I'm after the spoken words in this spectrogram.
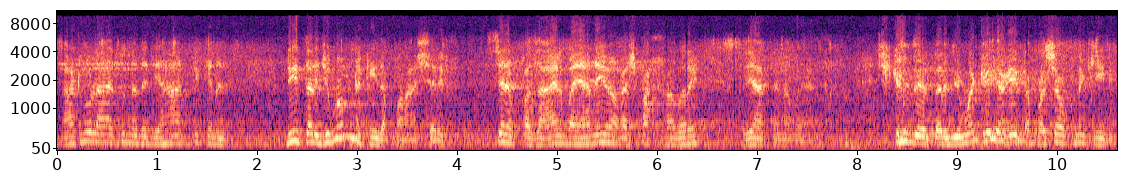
دا ټول آیتونه د جهاد دي کنه دې ترجمه نه کوي د قران شریف صرف فضائل بیانې او غشپه خبره زیات نه بیان چې کوم ترجمه کوي هغه ته پښوک نه کینی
